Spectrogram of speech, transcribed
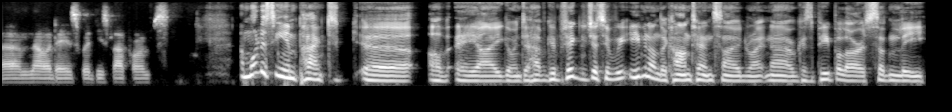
um, nowadays with these platforms. And what is the impact uh, of AI going to have? Particularly, just if we even on the content side right now, because people are suddenly,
